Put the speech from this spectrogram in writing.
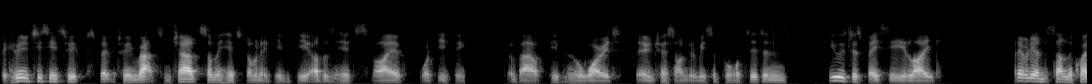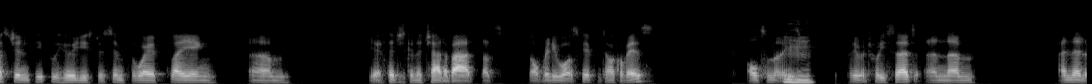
the community seems to be split between rats and chads. Some are here to dominate PvP, others are here to survive. What do you think about people who are worried their interests aren't going to be supported? And he was just basically like, I don't really understand the question. People who are used to a simpler way of playing, um, yeah, if they're just going to chat about, that's not really what Escape from Tarkov is. Ultimately, mm-hmm. pretty much what he said. And um, and then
